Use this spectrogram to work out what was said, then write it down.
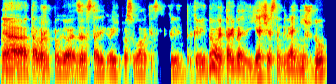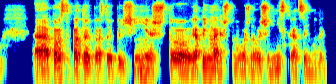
а, там уже стали говорить про Сувалкинский коридор и так далее. Я, честно говоря, не жду, просто по той простой причине, что я понимаю, что можно очень низко оценивать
